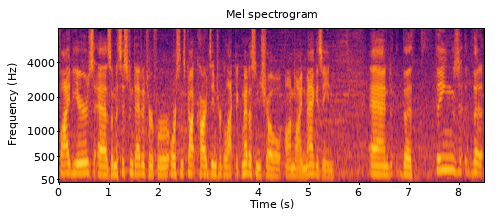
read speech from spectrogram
five years as an assistant editor for Orson Scott Card's Intergalactic Medicine Show online magazine, and the things the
